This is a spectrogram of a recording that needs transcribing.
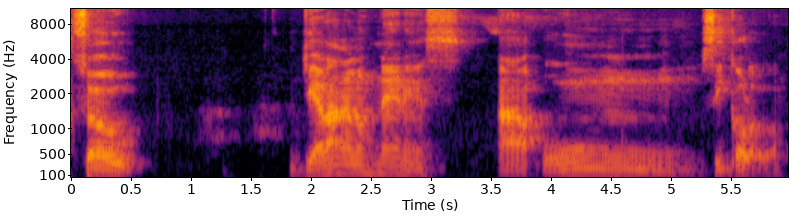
So, llevan a los nenes a un psicólogo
